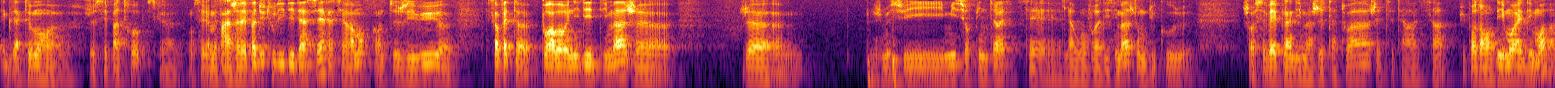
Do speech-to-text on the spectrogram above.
exactement, euh, je sais pas trop parce que on sait jamais. Enfin, j'avais pas du tout l'idée d'un et c'est vraiment quand j'ai vu. euh, parce qu'en fait, euh, pour avoir une idée d'image, je, je me suis mis sur Pinterest, c'est là où on voit des images. Donc du coup, je recevais plein d'images de tatouages, etc., etc. Puis pendant des mois et des mois,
